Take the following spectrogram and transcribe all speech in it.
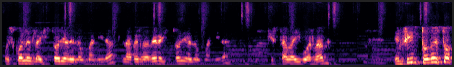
pues, cuál es la historia de la humanidad, la verdadera historia de la humanidad, que estaba ahí guardada. En fin, todo esto,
